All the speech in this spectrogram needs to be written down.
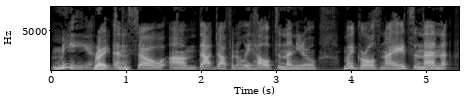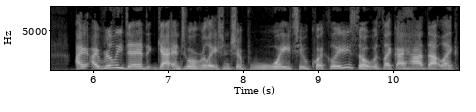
me. Right. And so um, that definitely helped. And then, you know, my girls' nights. And then I, I really did get into a relationship way too quickly. So it was like I had that like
